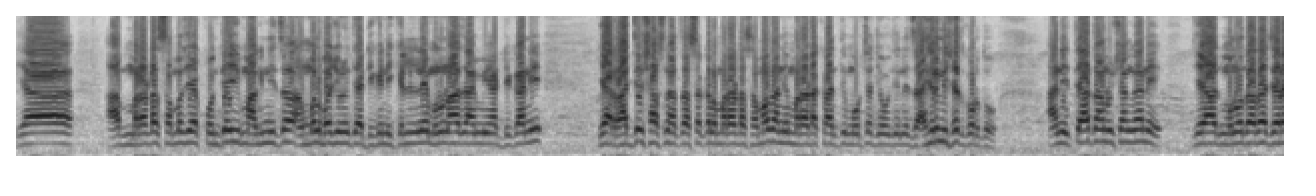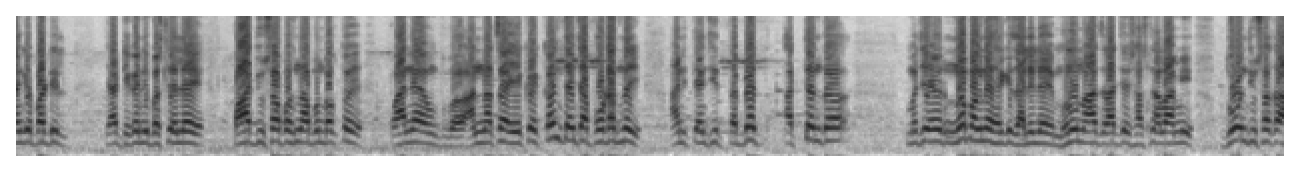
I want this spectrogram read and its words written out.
या मराठा समाज या कोणत्याही मागणीचं अंमलबजावणी त्या ठिकाणी केलेली नाही. म्हणून आज आम्ही या ठिकाणी या राज्य शासनाचा सकल मराठा समाज आणि मराठा क्रांती मोर्चाच्या वतीने जाहीर निषेध करतो आणि त्याच अनुषंगाने जे आज मनोदादा जरांगे पाटील या ठिकाणी बसलेले आहे पाच दिवसापासून आपण बघतोय पाण्या अन्नाचा एक एक कण त्यांच्या पोटात नाही आणि त्यांची तब्येत अत्यंत म्हणजे न बघण्यासारखी झालेली आहे. म्हणून आज राज्य शासनाला आम्ही दोन दिवसाचा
